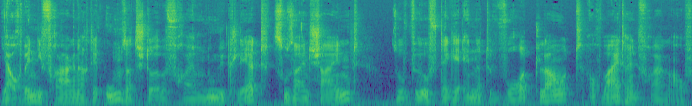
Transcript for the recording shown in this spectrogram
Ja, auch wenn die Frage nach der Umsatzsteuerbefreiung nun geklärt zu sein scheint, so wirft der geänderte Wortlaut auch weiterhin Fragen auf.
